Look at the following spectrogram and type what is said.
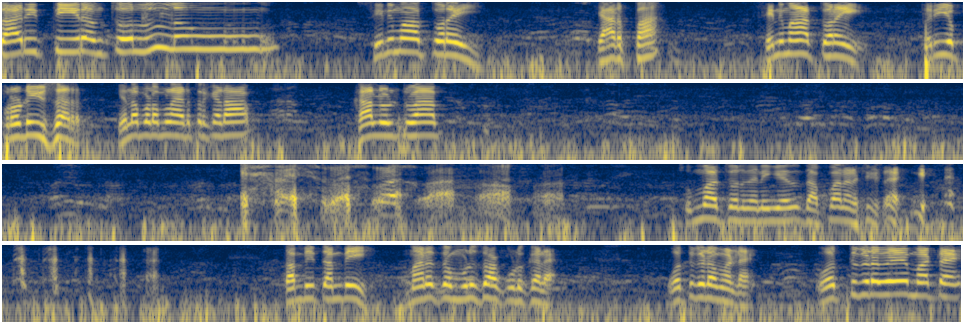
சரித்திரம் சொல்லும் சினிமா துறை. யாருப்பா? சினிமா துறை. பெரிய ப்ரொடியூசர் என்ன படம்லாம் எடுத்திருக்கடா? கால் விட்டு வா சும்மா சொல்லுங்க நீங்கள் எதுவும் தப்பாக நினச்சிக்கிறாங்க தம்பி தம்பி மனத்தை முழுசாக கொடுக்கல. ஒத்துக்கிட மாட்டேன். ஒத்துக்கிடவே மாட்டேன்.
